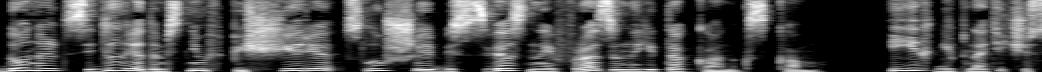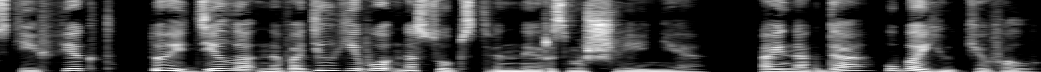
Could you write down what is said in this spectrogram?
Дональд сидел рядом с ним в пещере, слушая бессвязные фразы на ятакангском, и их гипнотический эффект то и дело наводил его на собственные размышления, а иногда убаюкивал.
